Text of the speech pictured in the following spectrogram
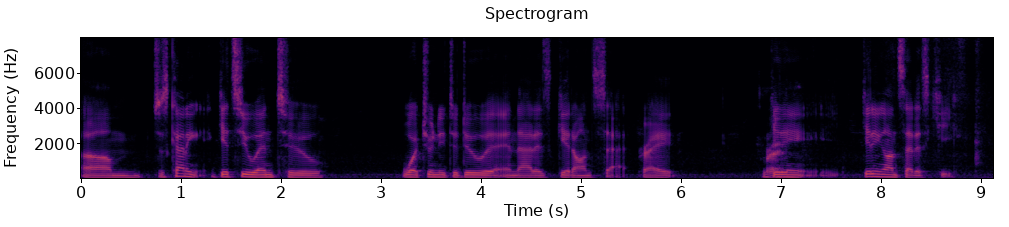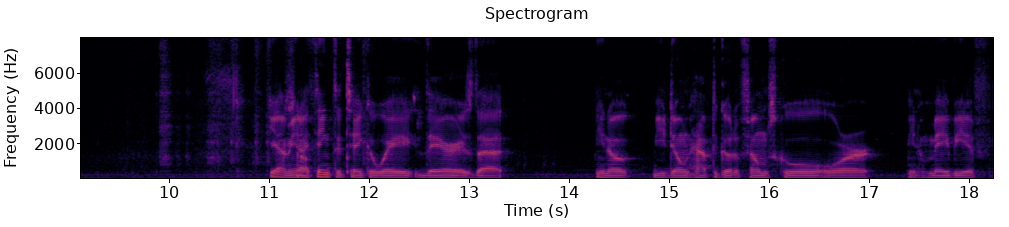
Um, just kind of gets you into what you need to do, and that is get on set, right? right. Getting getting on set is key. Yeah, I mean, so. I think the takeaway there is that you know you don't have to go to film school, or you know maybe if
